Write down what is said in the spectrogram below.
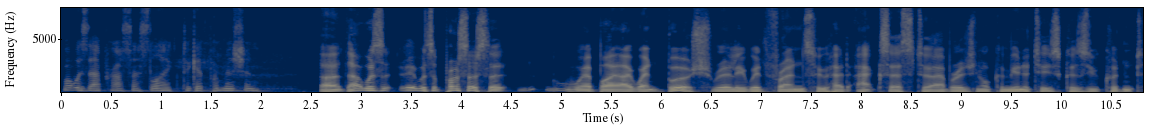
what was that process like to get permission? Uh, that was it. Was a process that whereby I went bush really with friends who had access to Aboriginal communities because you couldn't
